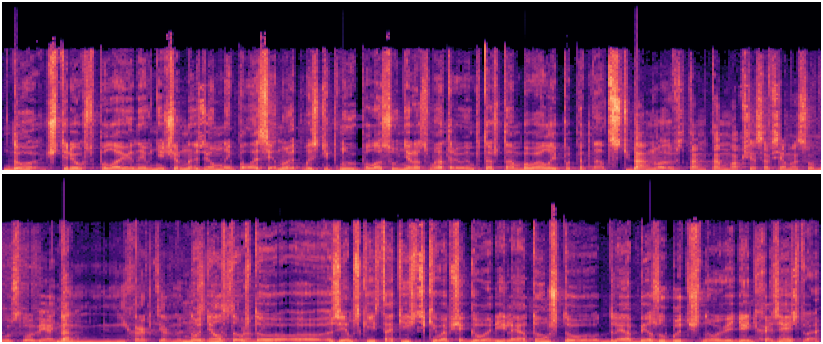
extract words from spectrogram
до четырех с половиной в нечерноземной полосе. Но это мы степную полосу не рассматриваем, потому что там бывало и по 15. Да, но там, там вообще совсем особые условия, они Да. не характерны для Но дело в том, страны. что э, земские статистики вообще говорили о том, что для безубыточного ведения хозяйства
